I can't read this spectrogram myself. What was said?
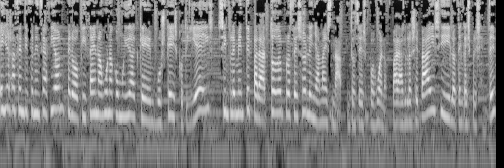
ellos hacen diferenciación, pero quizá en alguna comunidad que busquéis, cotilleéis, simplemente para todo el proceso le llamáis snap. Entonces, pues bueno, para que lo sepáis y lo tengáis presente.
